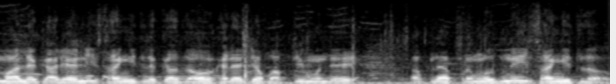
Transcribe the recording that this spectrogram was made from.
मालेकार यांनी सांगितलं का दवाखान्याच्या बाबतीमध्ये आपल्या प्रमोदनेही सांगितलं.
